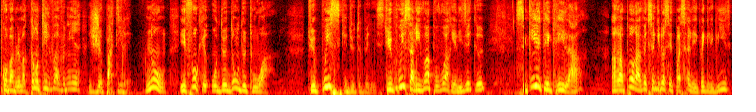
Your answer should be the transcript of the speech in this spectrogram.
probablement, quand il va venir, je partirai. Non, il faut qu'au-dedans de toi, tu puisses, que Dieu te bénisse, tu puisses arriver à pouvoir réaliser que ce qui est écrit là, en rapport avec ce qui doit se passer avec l'église,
